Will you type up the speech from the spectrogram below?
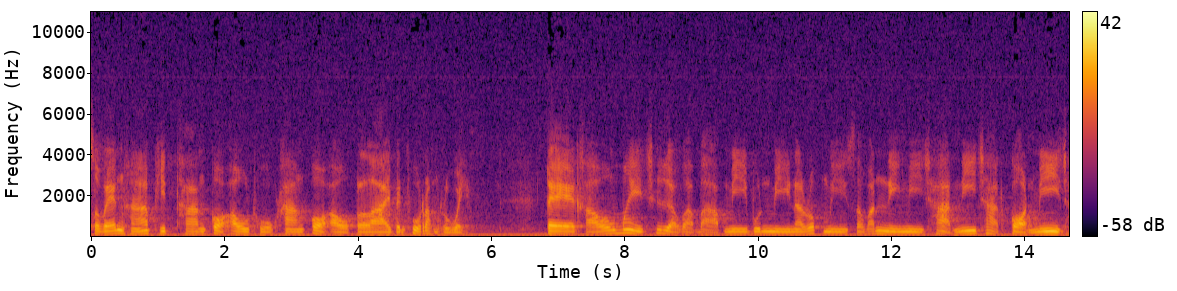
แสวงหาผิดทางก็เอาถูกทางก็เอากลายเป็นผู้ร่ำรวย แต่เขาไม่เชื่อว่าบาปมีบุญมีนรกมีสวรรค์นีมีชาตินี้ชาติก่อนมีช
